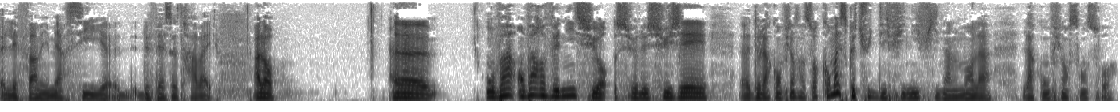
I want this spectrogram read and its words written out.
les femmes et merci de faire ce travail alors euh, on va on va revenir sur sur le sujet euh, de la confiance en soi. Comment est-ce que tu définis finalement la la confiance en soi?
